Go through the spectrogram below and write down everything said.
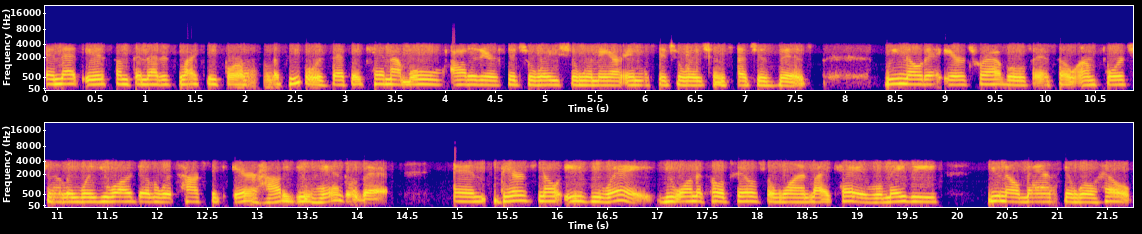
And that is something that is likely for a lot of people is that they cannot move out of their situation when they are in a situation such as this. We know that air travels, and so unfortunately, when you are dealing with toxic air, how do you handle that? And there's no easy way. You want to go tell someone, like, hey, well, maybe, you know, masking will help.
